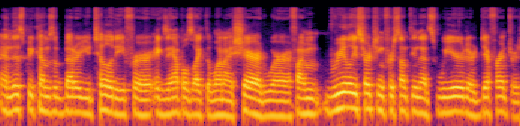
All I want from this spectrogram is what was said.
and this becomes a better utility for examples like the one i shared where if i'm really searching for something that's weird or different or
